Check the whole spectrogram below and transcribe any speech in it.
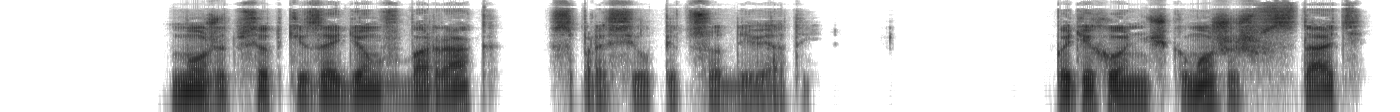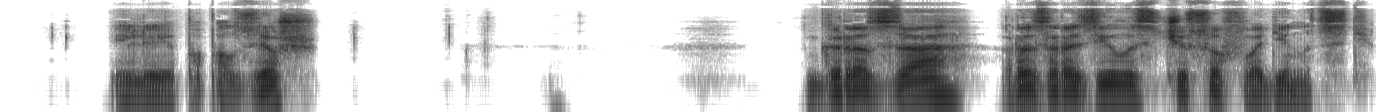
— Может, все-таки зайдем в барак? — спросил 509-й. — Потихонечку можешь встать или поползешь? Гроза разразилась часов в одиннадцать.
